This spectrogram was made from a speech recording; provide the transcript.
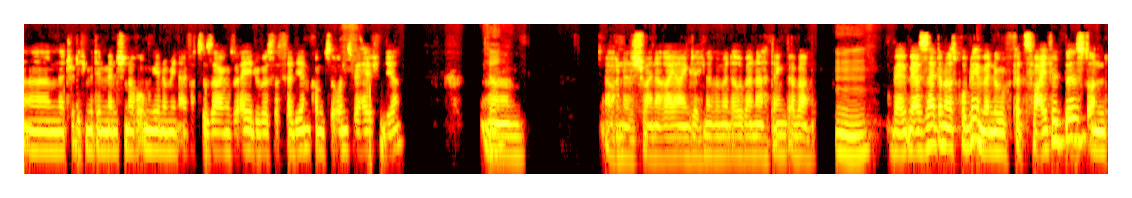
ähm, natürlich mit dem Menschen auch umgehen, um ihm einfach zu sagen, so, ey, du wirst was verlieren, komm zu uns, wir helfen dir. Ja. Ähm, auch eine Schweinerei eigentlich, ne, wenn man darüber nachdenkt, aber Mhm. Es ist halt immer das Problem, wenn du verzweifelt bist und,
